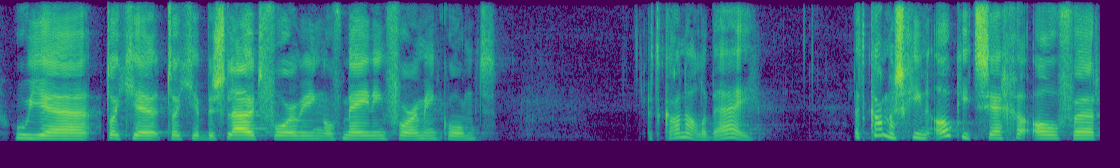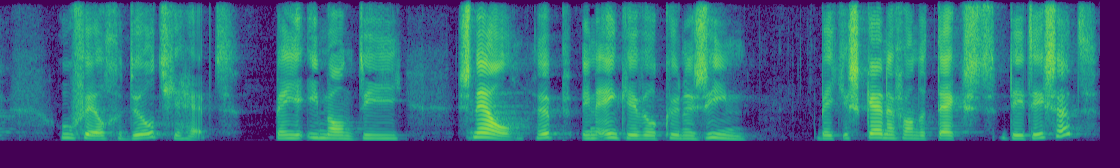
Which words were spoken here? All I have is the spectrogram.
hoe je tot je, tot je besluitvorming of meningvorming komt. Het kan allebei. Het kan misschien ook iets zeggen over hoeveel geduld je hebt. Ben je iemand die snel, hup, in één keer wil kunnen zien, een beetje scannen van de tekst, dit is het?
